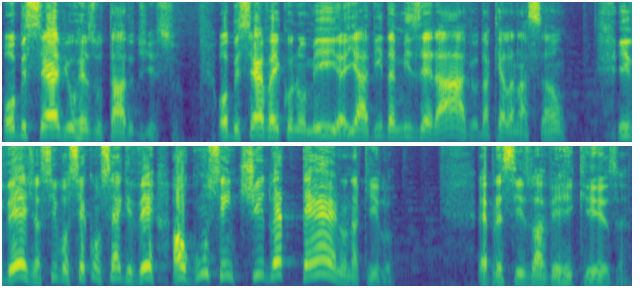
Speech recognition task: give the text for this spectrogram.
Observe o resultado disso. Observe a economia e a vida miserável daquela nação. E veja se você consegue ver algum sentido eterno naquilo. É preciso haver riqueza.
